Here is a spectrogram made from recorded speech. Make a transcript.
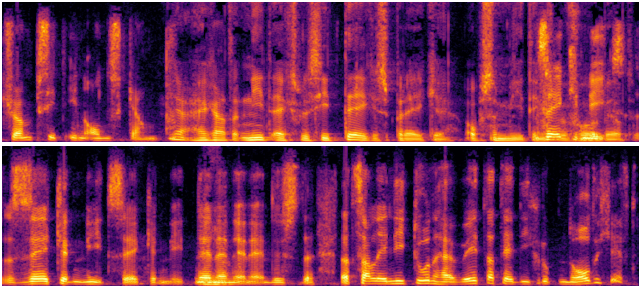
Trump zit in ons kamp. Ja, hij gaat het niet expliciet tegenspreken op zijn meetings zeker. Niet, zeker niet, zeker niet. Nee, nee, nee, nee. Dus de, dat zal hij niet doen. Hij weet dat hij die groep nodig heeft.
